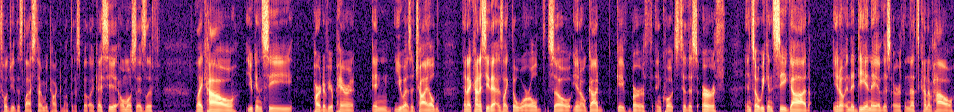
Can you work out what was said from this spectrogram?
told you this last time we talked about this, but like I see it almost as if, like how you can see part of your parent in you as a child, and I kind of see that as like the world. So you know, God gave birth in quotes to this earth, and so we can see God, you know, in the DNA of this earth, and that's kind of how.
